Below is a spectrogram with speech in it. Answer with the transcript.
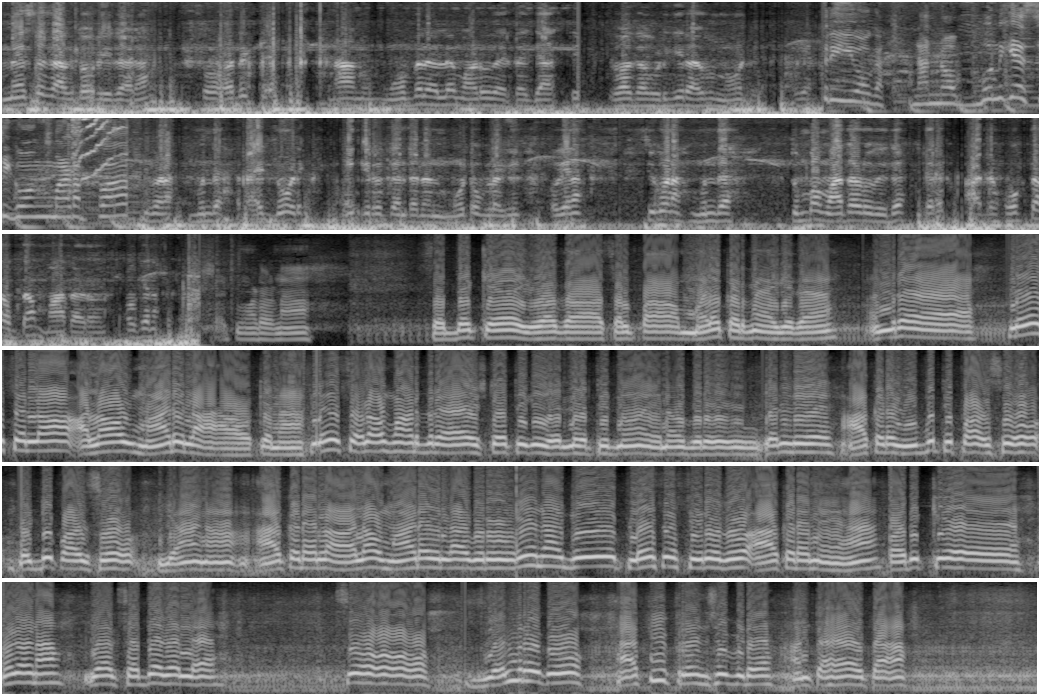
ಮೆಸೇಜ್ ಆಗದವ್ರು ಇದ್ದಾರೆ ಸೊ ಅದಕ್ಕೆ ನಾನು ಮೊಬೈಲಲ್ಲೇ ಮಾಡುದಾಯ್ತ ಜಾಸ್ತಿ? ಇವಾಗ ಹುಡುಗಿರಾದ್ರು ನೋಡ್ರಿ. ರಾತ್ರಿ ಯೋಗ. ನನ್ನೊಬ್ಬನಿಗೆ ಸಿಗುವಂಗ್ ಮಾಡಪ್ಪ. ಸಿಗೋಣ ಮುಂದೆ ರೈಟ್ ನೋಡಿ ಹೆಂಗಿರುತ್ತೆ ಅಂತ ನನ್ನ ಮೋಟೋ ಬ್ಲಾಗಿ ಓಕೆನಾ ಸಿಗೋಣ ಮುಂದೆ ತುಂಬಾ ಮಾತಾಡೋದಿದೆ. ಆದ್ರೆ ಹೋಗ್ತಾ ಹೋಗ್ತಾ ಮಾತಾಡೋಣ ಓಕೆನಾ ಸ್ಟಾರ್ಟ್ ಮಾಡೋಣ. ಸದ್ಯಕ್ಕೆ ಇವಾಗ ಸ್ವಲ್ಪ ಮಳೆ ಕಡಿಮೆ ಆಗಿದೆ. ಅಂದ್ರೆ ಪ್ಲೇಸ್ ಎಲ್ಲ ಅಲೌ ಮಾಡಿಲ್ಲ ಓಕೆನಾ ಪ್ಲೇಸ್ ಅಲೌ ಮಾಡಿದ್ರೆ ಇಷ್ಟೊತ್ತಿಗೆ ಎಲ್ಲಿ ಇರ್ತಿದ್ನೋ ಏನೋ ಗುರು. ಎಲ್ಲಿ ಆ ಕಡೆ ವಿಭೂತಿ ಪಾಲ್ಸು ದೊಡ್ಡಿ ಪಾಲ್ಸು, ಯಾಣ, ಆ ಕಡೆ ಎಲ್ಲ ಅಲೌ ಮಾಡೇ ಇಲ್ಲ ಗುರು. ಏನಾಗಿ ಪ್ಲೇಸಸ್ ಇರೋದು ಆ ಕಡೆನೆ ಅದಕ್ಕೆ ನೋಡೋಣ ಇವಾಗ ಸದ್ಯದಲ್ಲೇ. ಸೊ ಎಲ್ರಿಗೂ ಹ್ಯಾಪಿ ಫ್ರೆಂಡ್ಶಿಪ್ ಡೇ ಅಂತ ಹೇಳ್ತಾ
